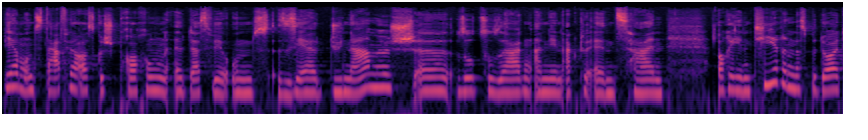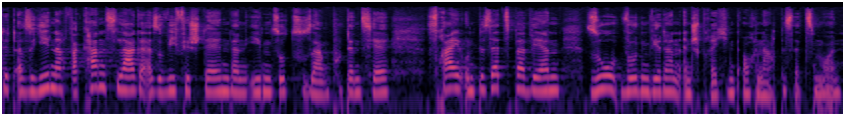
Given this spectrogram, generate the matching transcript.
wir haben uns dafür ausgesprochen, äh, dass wir uns sehr dynamisch äh, sozusagen an den aktuellen Zahlen orientieren. Das bedeutet also je nach Vakanzlage, also wie viele Stellen dann eben sozusagen potenziell frei und besetzbar wären, so würden wir dann entsprechend auch nachbesetzen wollen.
